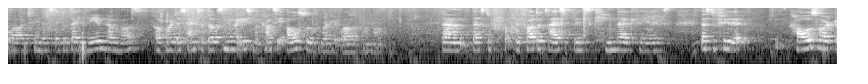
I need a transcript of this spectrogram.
Arbeit findest, die du dein Leben lang hast, obwohl das heutzutage nicht mehr ist, man kann sich aussuchen, welche Arbeit man hat. Dann, dass du, bevor du 30 bist, Kinder kriegst, dass du für Haushalt,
